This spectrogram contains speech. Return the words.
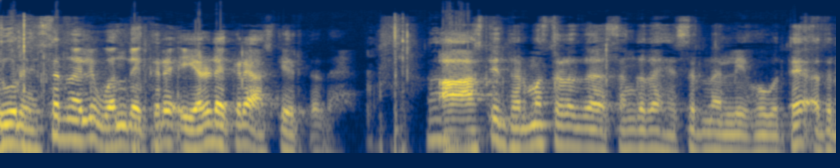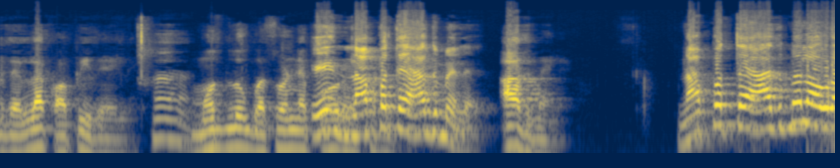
ಇವ್ರ ಹೆಸರಿನಲ್ಲಿ ಒಂದ್ ಎಕರೆ ಎರಡು ಎಕರೆ ಆಸ್ತಿ ಇರ್ತದೆ. ಆ ಆಸ್ತಿ ಧರ್ಮಸ್ಥಳದ ಸಂಘದ ಹೆಸರಿನಲ್ಲಿ ಹೋಗುತ್ತೆ ಅದ್ರದ್ದೆಲ್ಲ ಕಾಪಿ ಇದೆ ಇಲ್ಲಿ. ಮೊದಲು ಬಸವಣ್ಣ ನಾಪತ್ತೆ ಆದ್ಮೇಲೆ? ಆದ್ಮೇಲೆ. ನಾಪತ್ತೆ ಆದ್ಮೇಲೆ ಅವ್ರ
